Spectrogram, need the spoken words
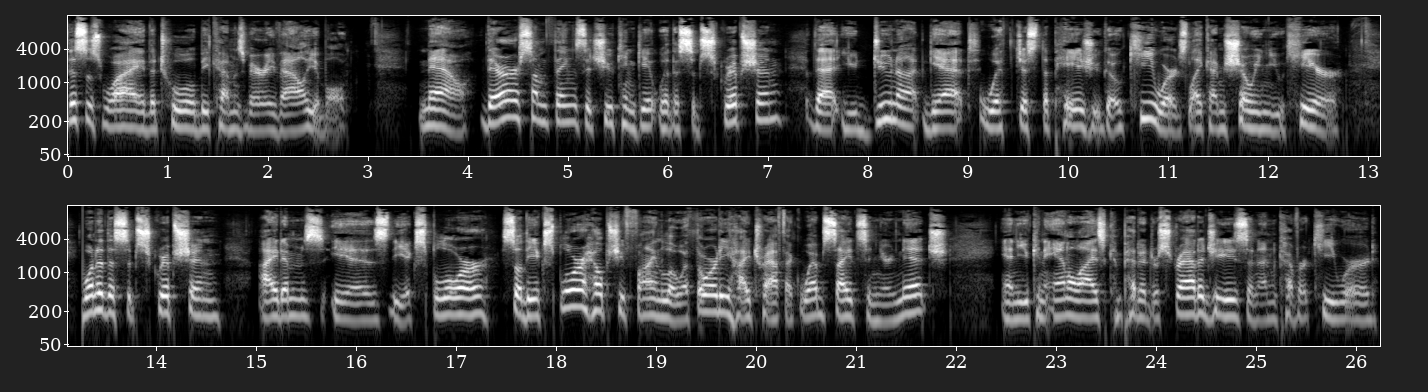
this is why the tool becomes very valuable. Now, there are some things that you can get with a subscription that you do not get with just the pay as you go keywords, like I'm showing you here. One of the subscription items is the Explorer. So, the Explorer helps you find low authority, high traffic websites in your niche and you can analyze competitor strategies and uncover keyword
